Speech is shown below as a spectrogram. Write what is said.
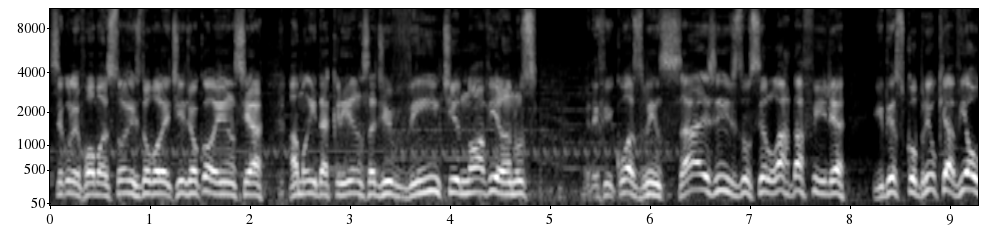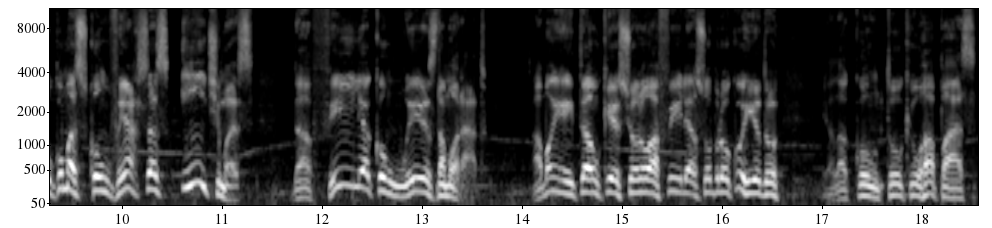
Segundo informações do boletim de ocorrência, a mãe da criança de 29 anos verificou as mensagens do celular da filha e descobriu que havia algumas conversas íntimas da filha com o ex-namorado. A mãe então questionou a filha sobre o ocorrido. Ela contou que o rapaz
